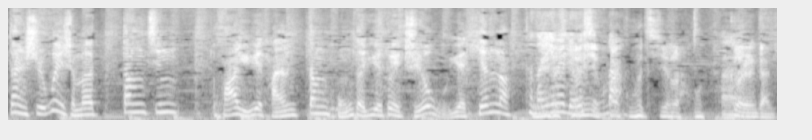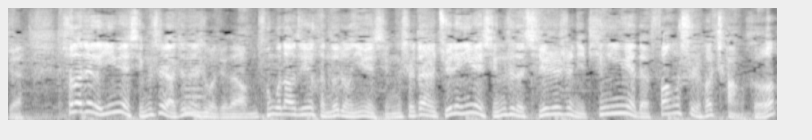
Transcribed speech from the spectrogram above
但是为什么当今华语乐坛当红的乐队只有五月天呢？可能因为流行快吧。过期了，哎我个人感觉。说到这个音乐形式啊，真的是我觉得我们从古到今有很多种音乐形式，但是决定音乐形式的其实是你听音乐的方式和场合，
